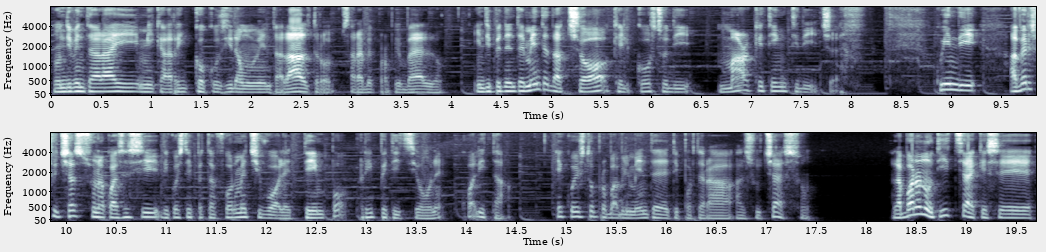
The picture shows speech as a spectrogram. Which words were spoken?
Non diventerai mica ricco così da un momento all'altro, sarebbe proprio bello, indipendentemente da ciò che il corso di marketing ti dice. Quindi avere successo su una qualsiasi di queste piattaforme ci vuole tempo, ripetizione, qualità e questo probabilmente ti porterà al successo. La buona notizia è che se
